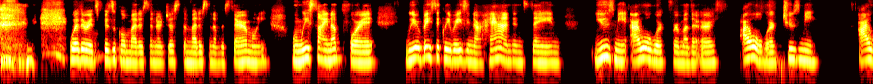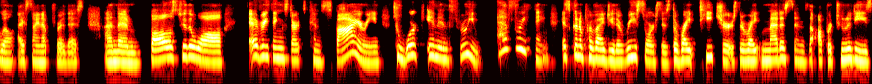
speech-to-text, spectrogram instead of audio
whether it's physical medicine or just the medicine of the ceremony. When we sign up for it, we are basically raising our hand and saying, Use me. I will work for Mother Earth. I will work. Choose me. I will. I sign up for this. And then balls to the wall. Everything starts conspiring to work in and through you everything. It's going to provide you the resources, the right teachers, the right medicines, the opportunities,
